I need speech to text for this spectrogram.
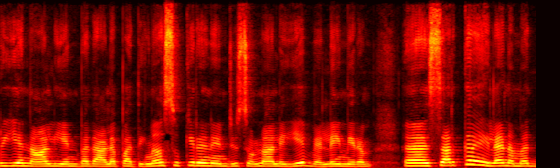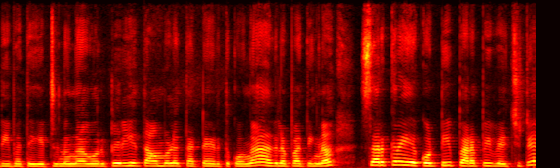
உரிய நாள் என்பதால் பார்த்தீங்கன்னா சுக்கிரன் என்று சொன்னாலேயே வெள்ளை நிறம். சர்க்கரையில் நம்ம தீபத்தை ஏற்றணுங்க. ஒரு பெரிய தாம்பூல தட்டை எடுத்துக்கோங்க. அதில் பார்த்தீங்கன்னா சர்க்கரையை கொட்டி பரப்பி வச்சுட்டு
